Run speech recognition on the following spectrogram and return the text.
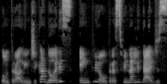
controla indicadores, entre outras finalidades.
